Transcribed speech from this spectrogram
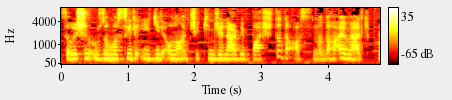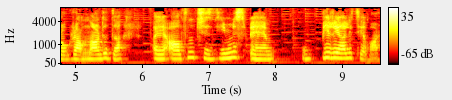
savaşın uzamasıyla ilgili olan çekinceler ve başta da aslında daha evvelki programlarda da e, altını çizdiğimiz e, bir realite var.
